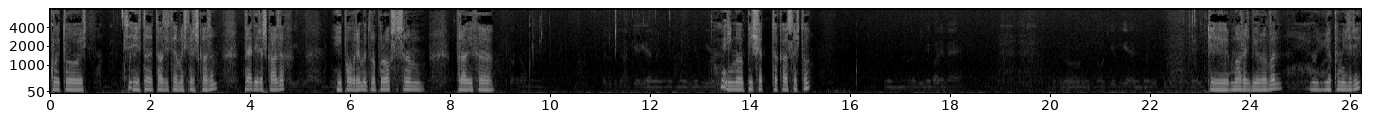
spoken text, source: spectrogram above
който тази тема ще разказвам. Преди разказах и по времето на пророк Сасанам правиха има пишат така също. че Марач би Равал, Якам Ижри,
